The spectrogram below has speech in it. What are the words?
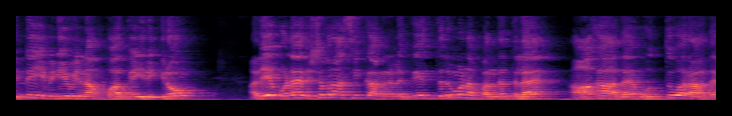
இன்றைய வீடியோவில் நாம் பார்க்க இருக்கிறோம். அதே போல ரிஷபராசிக்காரர்களுக்கு திருமண பந்தத்தில் ஆகாத ஒத்து வராத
